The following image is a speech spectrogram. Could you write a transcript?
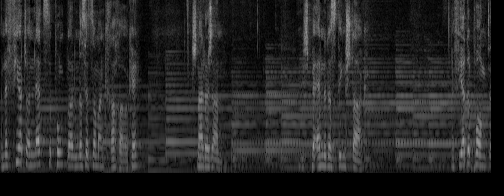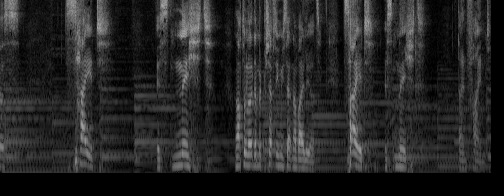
Und der vierte und letzte Punkt, Leute, und das ist jetzt nochmal ein Kracher, okay? Schnallt euch an. Ich beende das Ding stark. Der vierte Punkt ist, Zeit ist nicht, und Achtung Leute, damit beschäftige ich mich seit einer Weile jetzt. Zeit ist nicht dein Feind.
